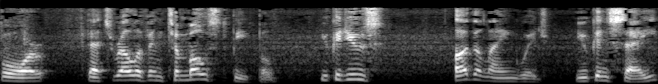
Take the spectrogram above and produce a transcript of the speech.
for that's relevant to most people. You could use other language. You can say,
